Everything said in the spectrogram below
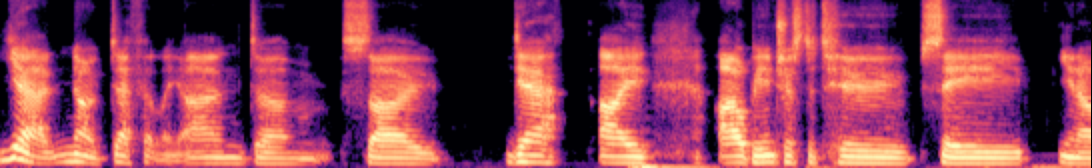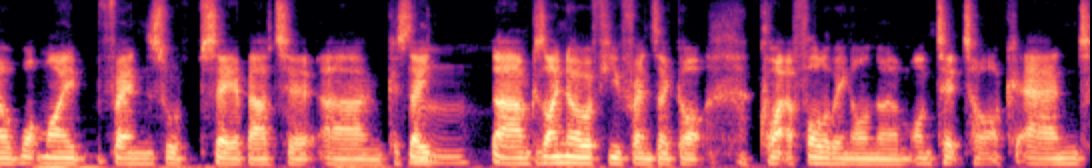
Yeah, no, definitely. And um, so, yeah, I I'll be interested to see, you know, what my friends will say about it. Um, because they Hmm. um because I know a few friends that got quite a following on um on TikTok and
